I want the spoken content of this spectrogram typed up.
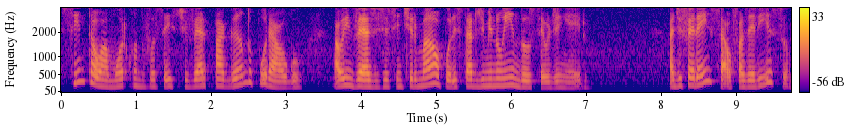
Sinta o amor quando você estiver pagando por algo, ao invés de se sentir mal por estar diminuindo o seu dinheiro. A diferença ao fazer isso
